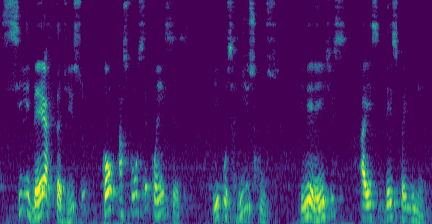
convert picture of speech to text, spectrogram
se liberta disso com as consequências e os riscos inerentes a esse desprendimento.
